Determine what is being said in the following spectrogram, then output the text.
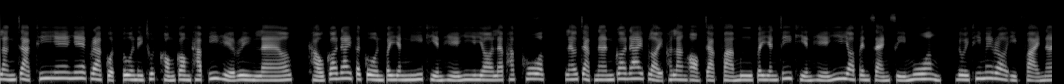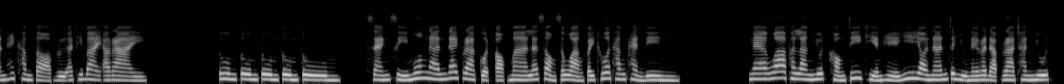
หลังจากที่เย่เย่ปรากฏตัวในชุดของกองทัพอี้เหรินแล้ว เขาก็ได้ตะโกนไปยังนี้เขียนเหยียอและพักพวก แล้วจากนั้นก็ได้ปล่อยพลังออกจากฝ่ามือไปยังจี้เขียนเหยี่ยอเป็นแสงสีม่วง โดยที่ไม่รออีกฝ่ายนั้นให้คำตอบหรืออธิบายอะไร ตูมตูมตูมตูมตูมแสงสีม่วงนั้นได้ปรากฏออกมาและส่องสว่างไปทั่วทั้งแผ่นดินแม้ว่าพลังยุทธของจี้เขียนเหยี่ยอนั้นจะอยู่ในระดับราชันยุทธ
